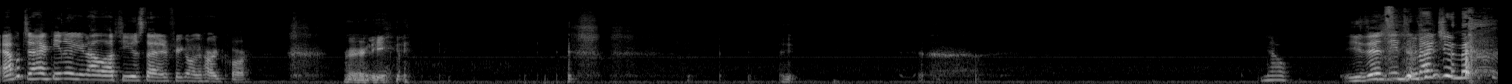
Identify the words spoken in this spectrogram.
Applejack, you know you're not allowed to use that if you're going hardcore. Rarity. no. You didn't need to mention that.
